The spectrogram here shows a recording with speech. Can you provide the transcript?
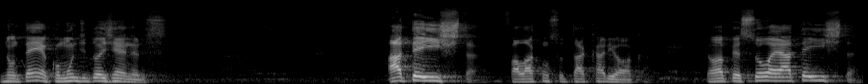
Não tem? É comum de dois gêneros. Ateísta. Falar com sotaque carioca. Então a pessoa é ateísta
